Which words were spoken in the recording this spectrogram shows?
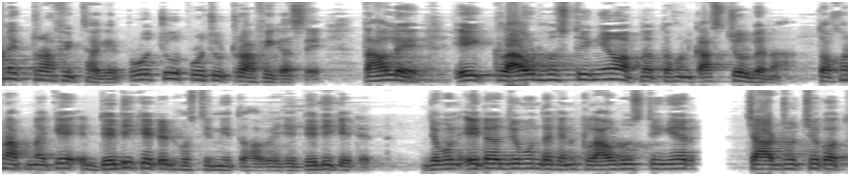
অনেক ট্রাফিক থাকে, প্রচুর প্রচুর ট্রাফিক আছে, তাহলে এই ক্লাউড হোস্টিংয়েও আপনার তখন কাজ চলবে না। তখন আপনাকে ডেডিকেটেড হোস্টিং নিতে হবে যে ডেডিকেটেড যেমন এটা যেমন দেখেন ক্লাউড হোস্টিং এর চার্জ হচ্ছে কত?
